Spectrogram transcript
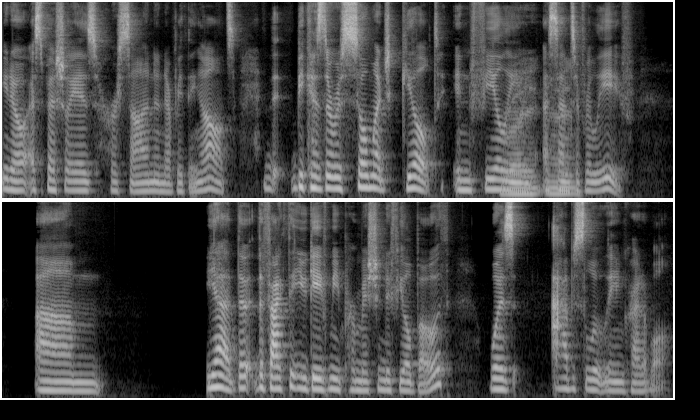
you know especially as her son and everything else th- because there was so much guilt in feeling Right, a sense of relief um yeah the the fact that you gave me permission to feel both was absolutely incredible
